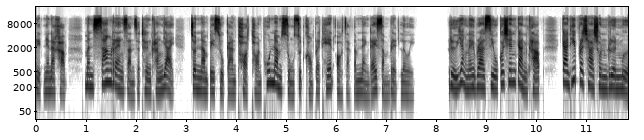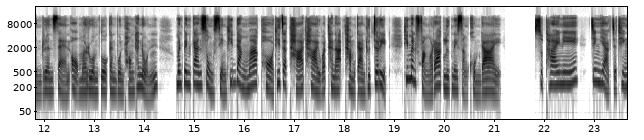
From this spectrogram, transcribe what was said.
ริตเนี่ยนะครับ มันสร้างแรงสั่นสะเทือนครั้งใหญ่ จนนำไปสู่การถอดถอนผู้นำสูงสุดของประเทศออกจากตำแหน่งได้สำเร็จเลย หรืออย่างในบราซิลก็เช่นกันครับ การที่ประชาชนเรือนหมื่นเรือนแสนออกมารวมตัวกันบนท้องถนน มันเป็นการส่งเสียงที่ดังมากพอที่จะท้าทายวัฒนธรรมการทุจริต ที่มันฝังรากลึกในสังคมได้ สุดท้ายนี้จึงอยากจะทิ้ง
